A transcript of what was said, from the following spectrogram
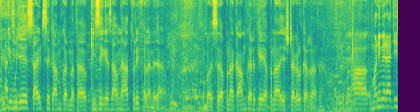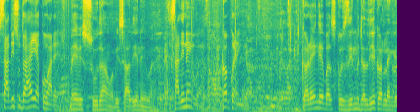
क्योंकि मुझे साइड से काम करना था किसी के सामने हाथ थोड़ी फैलाने जाए बस अपना काम करके अपना स्ट्रगल कर रहा था। मनी मेरा जी शादीशुदा है या कुंवारे है? नहीं अभी शुदा हूँ अभी शादी नहीं हुआ है। अच्छा शादी नहीं हुआ है? कब करेंगे? करेंगे बस कुछ दिन में जल्दी कर लेंगे।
